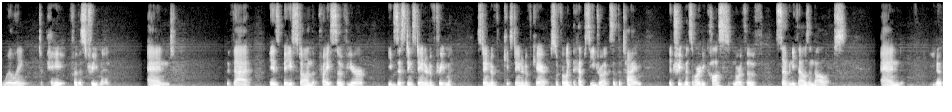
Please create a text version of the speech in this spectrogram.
willing to pay for this treatment. And that is based on the price of your existing standard of treatment, standard of, standard of care. So for like the Hep C drugs at the time, the treatments already cost north of seventy thousand dollars, and you know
